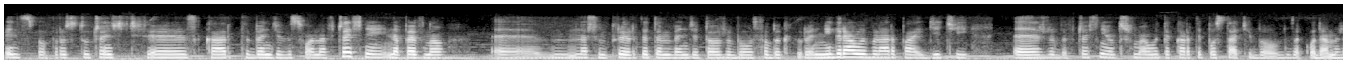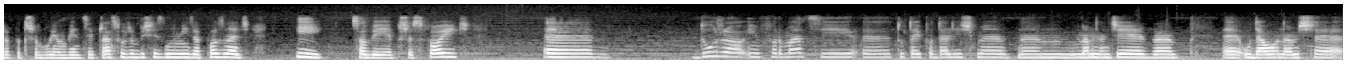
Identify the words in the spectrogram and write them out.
więc po prostu część z kart będzie wysłana wcześniej. Na pewno naszym priorytetem będzie to, żeby osoby, które nie grały w LARPA i dzieci, żeby wcześniej otrzymały te karty postaci, bo zakładamy, że potrzebują więcej czasu, żeby się z nimi zapoznać i sobie je przyswoić. Dużo informacji y, tutaj podaliśmy. Mam nadzieję, że udało nam się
